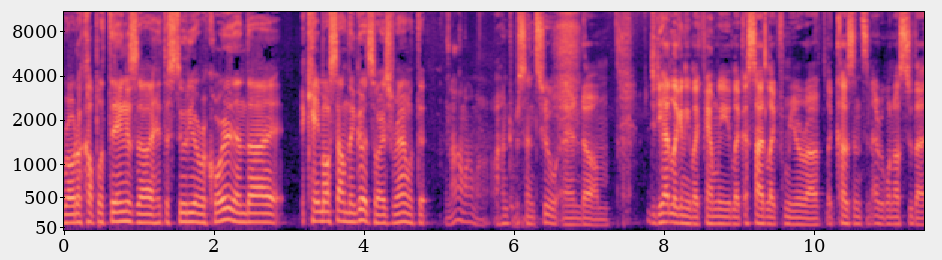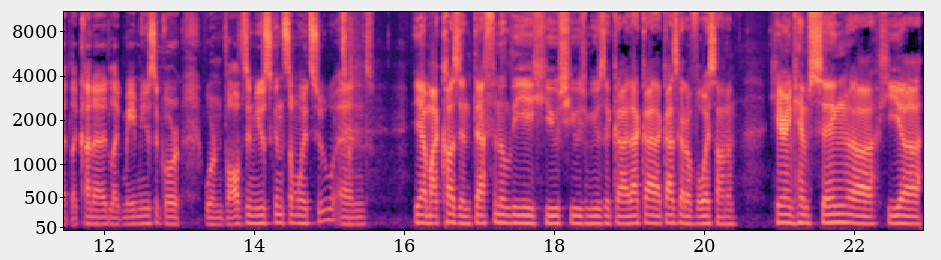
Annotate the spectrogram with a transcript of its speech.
wrote a couple things, uh, hit the studio, recorded, and uh, it came out sounding good. So I just ran with it. No, no, no, hundred percent too. And um, did you have like any like family like aside like from your uh, like cousins and everyone else too that like kind of like made music or were involved in music in some way too? And Yeah, my cousin definitely huge, huge music guy. That guy, that guy's got a voice on him. Hearing him sing, uh, he uh,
